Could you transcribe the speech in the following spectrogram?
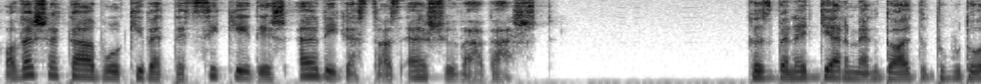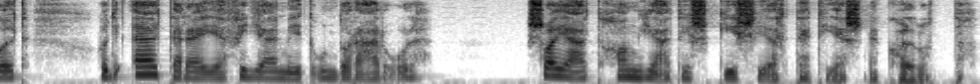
A vesetálból kivett egy szikét, és elvégezte az első vágást. Közben egy gyermek dalt dúdolt, hogy elterelje figyelmét undoráról. Saját hangját is kísértetiesnek hallotta.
